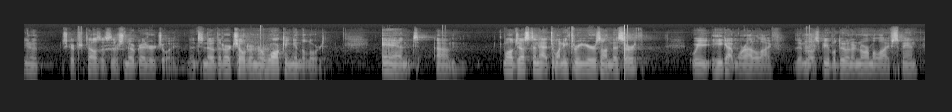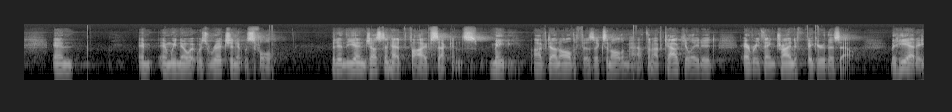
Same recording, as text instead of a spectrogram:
you know, Scripture tells us there's no greater joy than to know that our children are walking in the Lord. And um, while Justin had 23 years on this earth, we, he got more out of life than most people do in a normal lifespan. And, and, and we know it was rich and it was full. But in the end, Justin had five seconds, maybe. I've done all the physics and all the math, and I've calculated everything trying to figure this out. But he had a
